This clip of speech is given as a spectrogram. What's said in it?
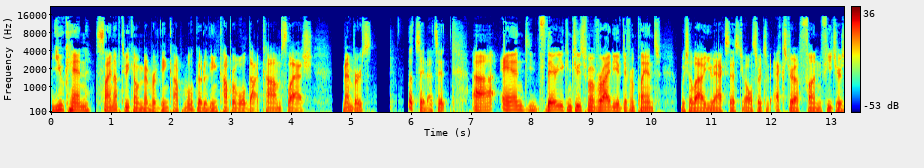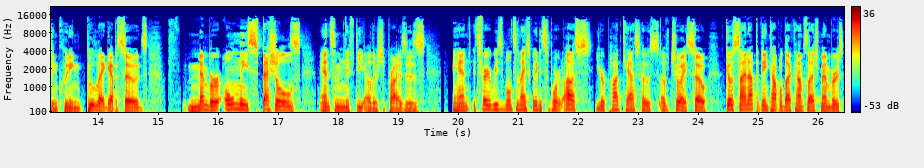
You can sign up to become a member of The Incomparable. Go to theincomparable.com slash members. Let's say that's it. Uh, and there you can choose from a variety of different plans, which allow you access to all sorts of extra fun features, including bootleg episodes, member only specials, and some nifty other surprises. And it's very reasonable. It's a nice way to support us, your podcast hosts of choice. So go sign up at theincomparable.com slash members.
